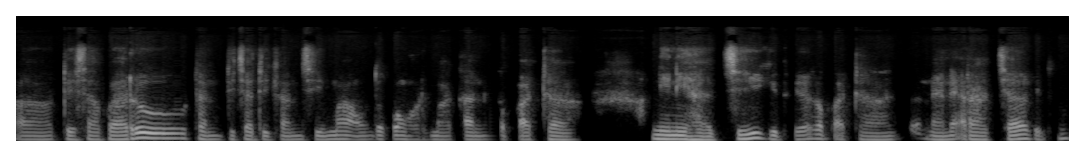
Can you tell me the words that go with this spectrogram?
uh, desa baru dan dijadikan sima untuk penghormatan kepada Nini Haji gitu ya kepada nenek raja gitu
